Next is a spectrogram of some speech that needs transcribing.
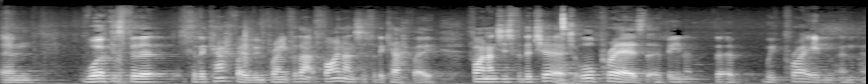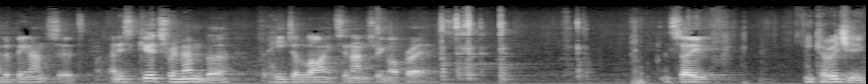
Um, workers for the, for the cafe, we've been praying for that. Finances for the cafe, finances for the church. All prayers that, have been, that have, we've prayed and, and have been answered. And it's good to remember that He delights in answering our prayers. And so, encourage you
